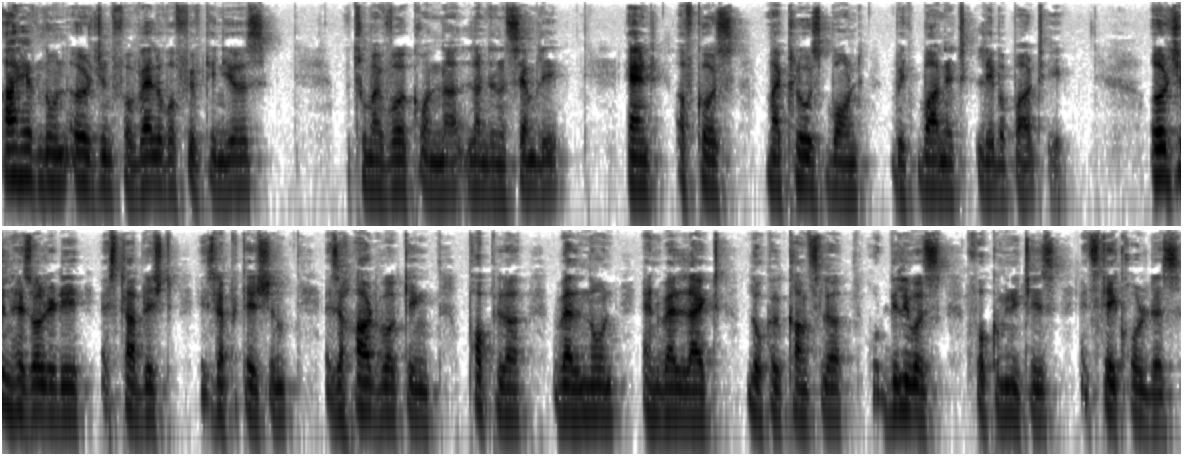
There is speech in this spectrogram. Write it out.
I have known Arjun for well over 15 years through my work on uh, London Assembly and, of course, my close bond with Barnet Labour Party. Arjun has already established his reputation as a hardworking, popular, well-known and well-liked local councillor who delivers for communities and stakeholders.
